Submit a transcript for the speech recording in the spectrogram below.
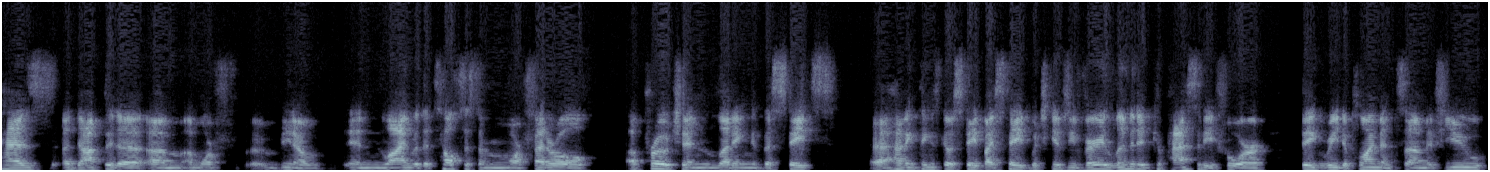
has adopted a, um, a more, you know, in line with its health system, more federal approach and letting the states uh, having things go state by state, which gives you very limited capacity for big redeployments. Um, if you,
